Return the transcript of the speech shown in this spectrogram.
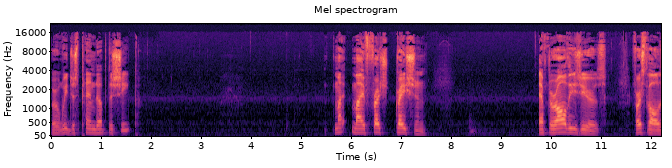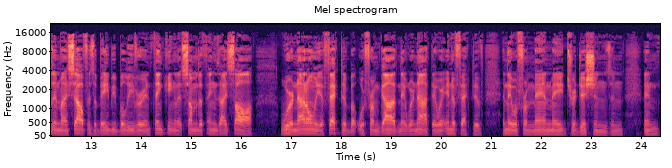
Or are we just penned up the sheep? My, my frustration after all these years, first of all, is in myself as a baby believer in thinking that some of the things I saw were not only effective, but were from God, and they were not. They were ineffective, and they were from man made traditions and, and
